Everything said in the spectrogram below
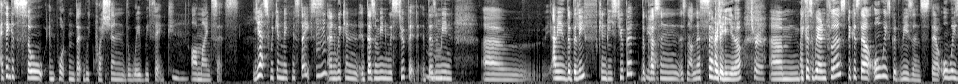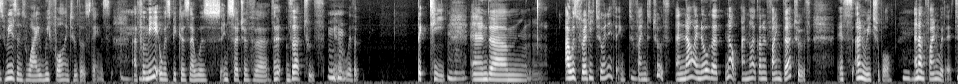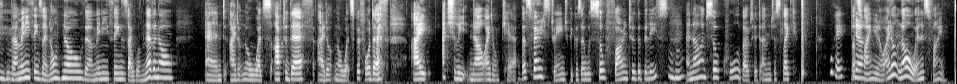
I think it's so important that we question the way we think, our mindsets. Yes, we can make mistakes, and we can. It doesn't mean we're stupid. It doesn't mean. Um, I mean, the belief can be stupid. The Yeah. person is not necessarily, you know. True. Um, because it. we're influenced. Because there are always good reasons. There are always reasons why we fall into those things. Uh, for me, it was because I was in search of uh, the the truth, you know, with a big T, mm-hmm. and um, I was ready to anything to mm-hmm. find the truth. And now I know that no, I'm not going to find the truth. It's unreachable, mm-hmm. and I'm fine with it. There are many things I don't know. There are many things I will never know, and I don't know what's after death. I don't know what's before death. I actually now I don't care. That's very strange because I was so far into the beliefs, and now I'm so cool about it. I'm just like, okay, that's Yeah. fine. You know, I don't know, and it's fine.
